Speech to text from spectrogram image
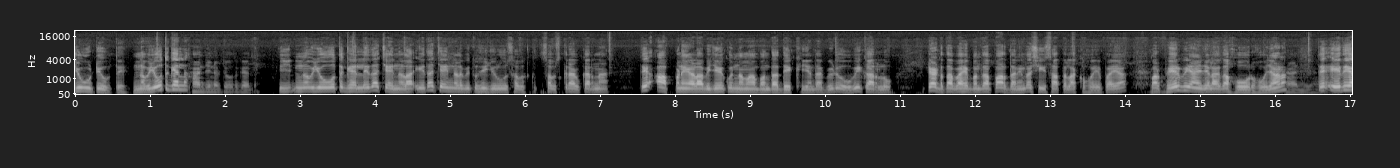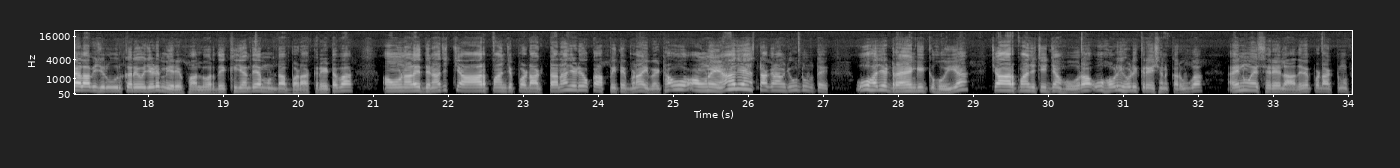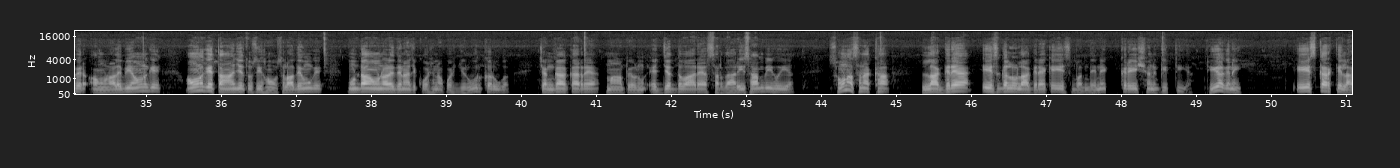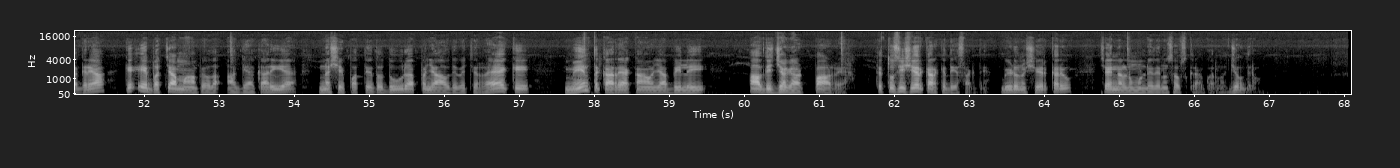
YouTube ਤੇ। ਨਵਜੋਤ ਗਿੱਲ? ਹਾਂਜੀ ਨਵਜੋਤ ਗੱਲ। ਨਵਜੋਤ ਗਿੱਲ ਇਹਦਾ ਚੈਨਲ ਆ। ਇਹਦਾ ਚੈਨਲ ਵੀ ਤੁਸੀਂ ਜਰੂਰ ਸਬਸਕ੍ਰਾਈਬ ਕਰਨਾ। ਤੇ ਆਪਣੇ ਵਾਲਾ ਵੀ ਜੇ ਕੋਈ ਨਵਾਂ ਬੰਦਾ ਦੇਖੀ ਜਾਂਦਾ ਵੀਡੀਓ ਉਹ ਵੀ ਕਰ ਲਓ। ਢਿੱਡ ਤਾਂ ਵੈਸੇ ਬੰਦਾ ਭਰਦਾ ਨਹੀਂ ਹੁੰਦਾ 6-7 ਲੱਖ ਹੋਏ ਪਏ ਆ। ਪਰ ਫਿਰ ਵੀ ਐਂ ਜੇ ਲੱਗਦਾ ਹੋਰ ਹੋ ਜਾਣ। ਤੇ ਇਹਦੇ ਵਾਲਾ ਵੀ ਜਰੂਰ ਕਰਿਓ ਜਿਹੜੇ ਮੇਰੇ ਫਾਲੋਅਰ ਦੇਖੀ ਜਾਂਦੇ ਆ। ਮੁੰਡਾ ਬੜਾ ਕ੍ਰੀਏਟਿਵ ਆ। ਆਉਣ ਵਾਲੇ ਦਿਨਾਂ 'ਚ 4-5 ਪ੍ਰੋਡਕਟ ਆ ਨਾ ਜਿਹੜੇ ਉਹ ਕਾਪੀ ਤੇ ਬਣਾਈ ਬੈਠਾ, ਉਹ ਆਉਣੇ ਆ ਹਜੇ ਇੰਸਟਾਗ੍ਰam YouTube ਤੇ। ਉਹ ਹਜੇ ਡਰਾਇੰਗ ਇੱਕ ਹੋਈ ਆ 4-5 ਚੀਜ਼ਾਂ ਹੋਰ ਆ, ਉਹ ਹੌਲੀ-ਹੌਲੀ ਕ੍ਰੀਏਸ਼ਨ ਕਰੂਗਾ। ਇਹਨੂੰ ਇਹ ਸਿਰੇ ਲਾ ਦੇਵੇ ਪ੍ਰੋਡਕਟ ਨੂੰ, ਫਿਰ ਆਉਣ ਵਾਲੇ ਵੀ ਆਉਣਗੇ। ਆਉਣਗੇ ਤਾਂ ਜੇ ਤੁਸੀਂ ਹੌਸਲਾ ਦਿਓਗੇ। ਮੁੰਡਾ ਆਉਣ ਵਾਲੇ ਦਿਨਾਂ 'ਚ ਕੁਛ ਨਾ ਕੁਛ ਜ਼ਰੂਰ ਕਰੂਗਾ। ਚੰਗਾ ਕਰ ਰਿਹਾ, ਮਾਂ ਪਿਓ ਨੂੰ ਇੱਜ਼ਤ ਦਿਵਾ ਰਿਹਾ, ਸਰਦਾਰੀ ਸਾਂਭੀ ਹੋਈ ਆ। ਸੋਹਣਾ ਸੁਨੱਖਾ ਲੱਗ ਰਿਹਾ, ਇਸ ਗੱਲੋਂ ਲੱਗ ਰਿਹਾ ਕਿ ਇਸ ਬੰਦੇ ਨੇ ਕ੍ਰੀਏਸ਼ਨ ਕੀਤੀ ਆ। ਠੀਕ ਹੈ ਕਿ ਨਹੀਂ? ਇਸ ਕਰਕੇ ਲੱਗ ਰਿਹਾ ਕਿ ਇਹ ਬੱਚਾ ਮਾਂ ਪਿਓ ਦਾ ਆਗਿਆਕਾਰੀ ਹੈ, ਨਸ਼ੇ ਪੱਤੇ ਤੋਂ ਦੂਰ ਹੈ, ਪੰਜਾਬ ਦੇ ਵਿੱਚ ਰਹਿ ਕੇ ਮਿਹਨਤ ਕਰ ਰਿਹਾ, ਕਾਮਯਾਬੀ ਲਈ ਆਪਦੀ ਜਗ੍ਹਾ ਭਾਲ ਰਿਹਾ। ਤੇ ਤੁਸੀਂ ਸ਼ੇਅਰ ਕਰਕੇ ਦੇ ਸਕਦੇ ਆ। ਵੀਡੀਓ ਨੂੰ ਸ਼ੇਅਰ ਕਰਿਓ, ਚੈਨਲ ਨੂੰ, ਮੁੰਡੇ ਦੇ ਨੂੰ ਸਬਸਕ੍ਰਾਈਬ ਕਰ ਲਓ। ਜਿਉਂਦੇ ਰਹੋ।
